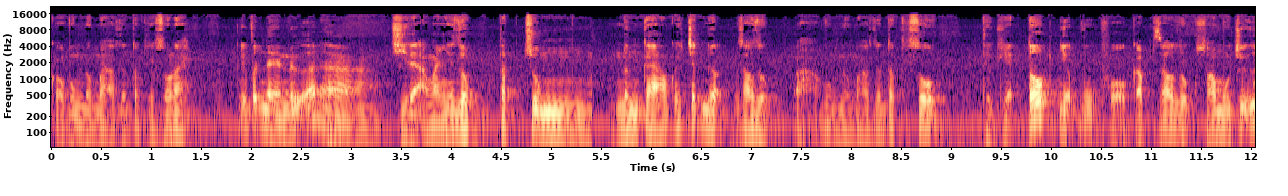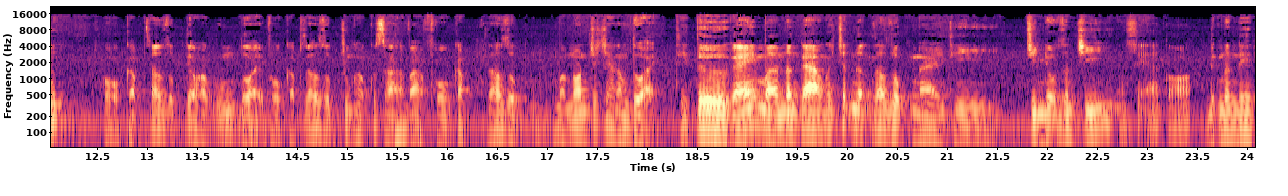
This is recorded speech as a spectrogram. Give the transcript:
của vùng đồng bào dân tộc thiểu số này. Cái vấn đề nữa là chỉ đạo ngành giáo dục tập trung nâng cao cái chất lượng giáo dục ở vùng đồng bào dân tộc thiểu số, thực hiện tốt nhiệm vụ phổ cập giáo dục xóa mù chữ, phổ cập giáo dục tiểu học đúng tuổi, phổ cập giáo dục trung học cơ sở và phổ cập giáo dục mầm non cho trẻ 5 tuổi. Thì từ cái mà nâng cao cái chất lượng giáo dục này thì trình độ dân trí nó sẽ có được nâng lên.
